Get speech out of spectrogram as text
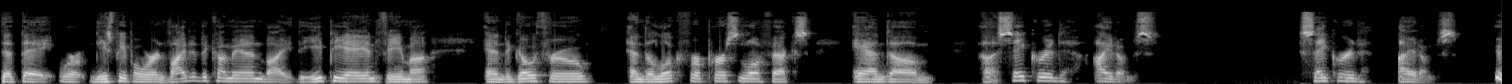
that they were these people were invited to come in by the EPA and FEMA and to go through and to look for personal effects and um, uh, sacred items. Sacred items.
